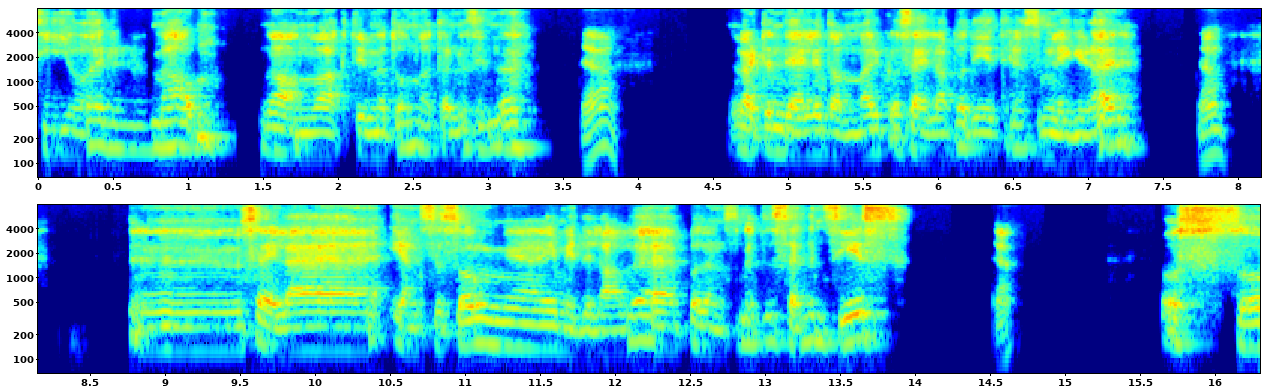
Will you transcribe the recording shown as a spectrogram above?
ti år med han når han var aktiv med tonnmeterne sine. Ja. Vært en del i Danmark og seila på de tre som ligger der. Ja. Uh, seila jeg én sesong i Middelhavet på den som heter Seven Seas. Ja. Og så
